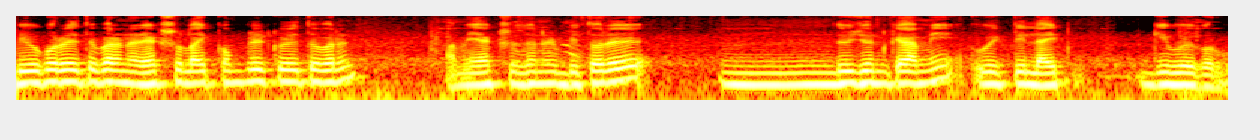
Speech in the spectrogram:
ভিউ করে দিতে পারেন আর একশো লাইক কমপ্লিট করে দিতে পারেন, আমি একশো জনের ভিতরে দুইজনকে আমি উইকলি লাইট গিভওয়ে করব।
